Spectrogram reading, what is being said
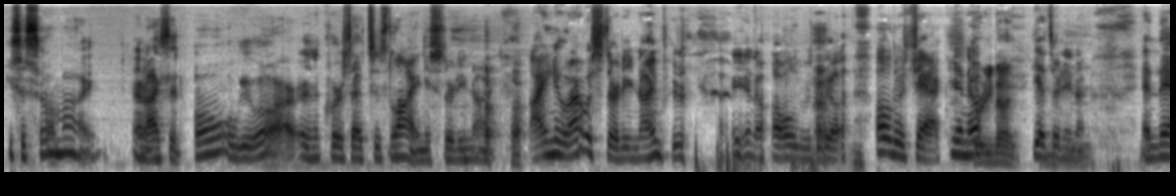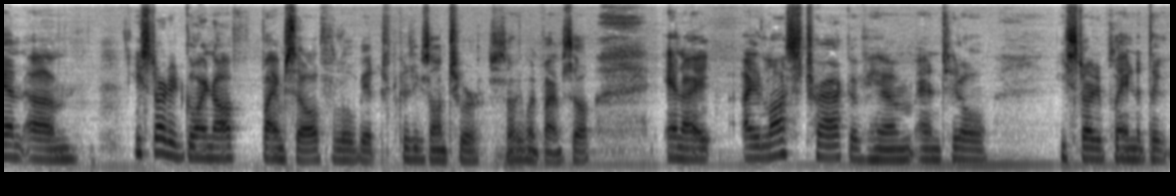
He said, So am I. And I said, Oh, you are. And of course, that's his line. He's 39. I knew I was 39, but, you know, how old was Bill? How old was Jack? You know? 39. Yeah, 39. And then um, he started going off by himself a little bit because he was on tour. So he went by himself. And I, I lost track of him until he started playing at the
